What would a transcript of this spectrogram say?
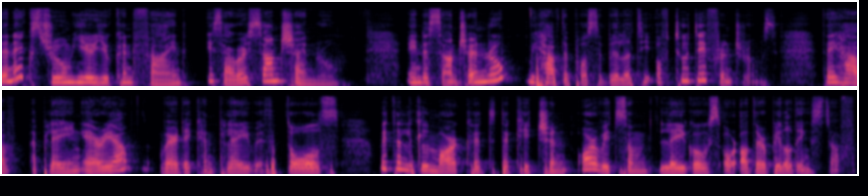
The next room here you can find is our sunshine room. In the sunshine room, we have the possibility of two different rooms. They have a playing area where they can play with dolls, with the little market, the kitchen, or with some Legos or other building stuff.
